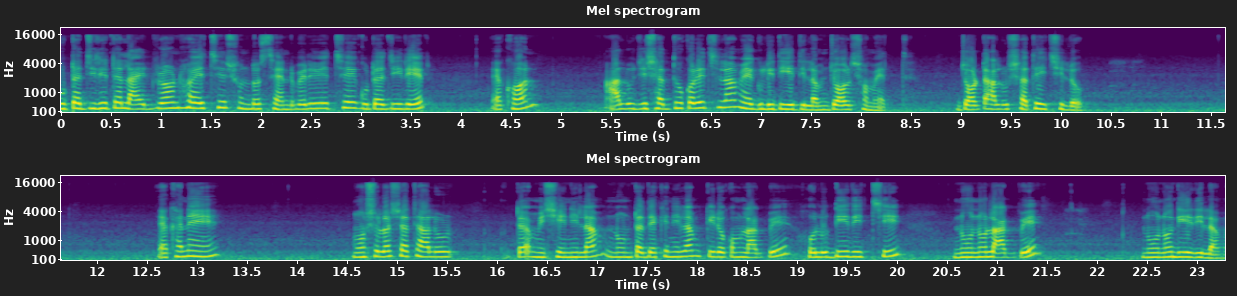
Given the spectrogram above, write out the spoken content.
গোটা জিরেটা লাইট ব্রাউন হয়েছে, সুন্দর স্যান্ড বেরিয়েছে গোটা জিরের। এখন আলু যে সেদ্ধ করেছিলাম, এগুলি দিয়ে দিলাম জল সমেত। জলটা আলুর সাথেই ছিল। এখানে মশলার সাথে আলুটা মিশিয়ে নিলাম। নুনটা দেখে নিলাম কীরকম লাগবে। হলুদ দিয়ে দিচ্ছি। নুনও লাগবে। নুনও দিয়ে দিলাম।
